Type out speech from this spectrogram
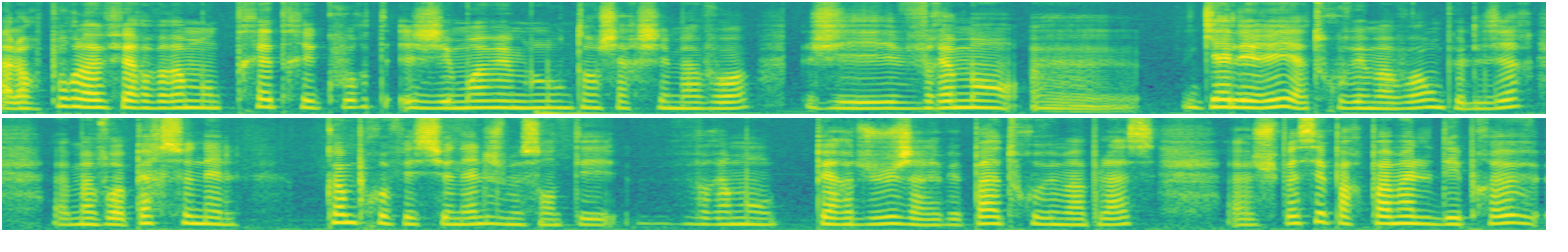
Alors pour la faire vraiment très très courte, j'ai moi-même longtemps cherché ma voie. J'ai vraiment euh, galéré à trouver ma voie, on peut le dire, euh, ma voie personnelle comme professionnelle. Je me sentais vraiment perdue, j'arrivais pas à trouver ma place. Euh, je suis passée par pas mal d'épreuves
